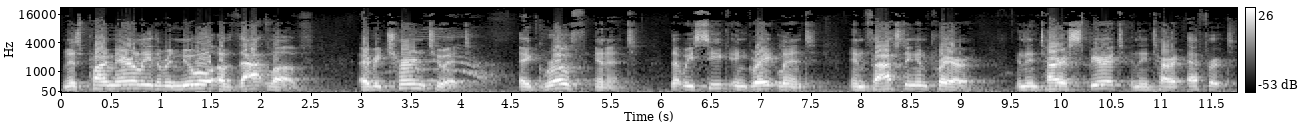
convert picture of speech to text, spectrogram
and is primarily the renewal of that love, a return to it, a growth in it, that we seek in Great Lent, in fasting and prayer, in the entire spirit and the entire effort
